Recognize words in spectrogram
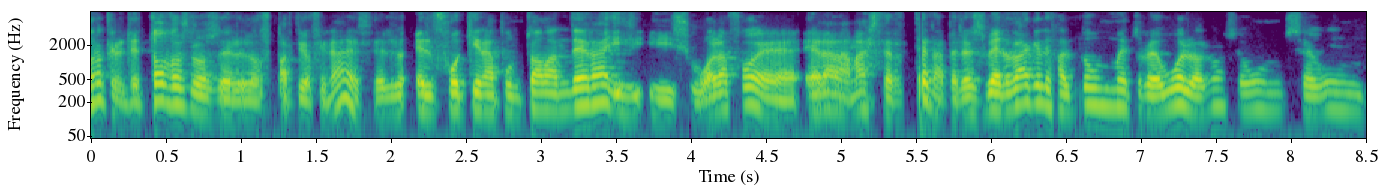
bueno, que el de todos los de los partidos finales. Él, fue quien apuntó a bandera y, su bola fue, era la más certera, pero es verdad que le faltó un metro de vuelo, ¿no? Según, según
